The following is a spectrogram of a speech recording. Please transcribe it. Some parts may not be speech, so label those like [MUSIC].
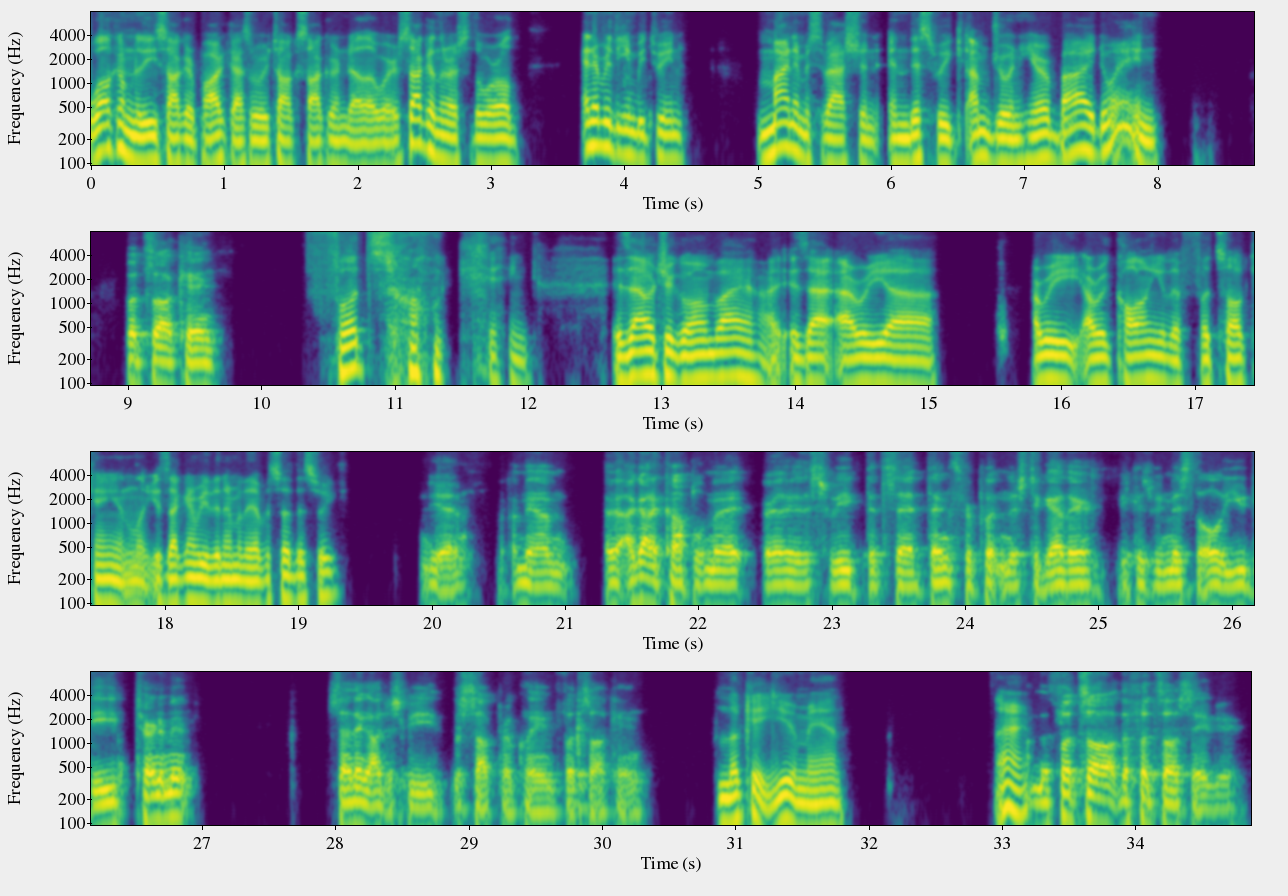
Welcome to the Soccer Podcast, where we talk soccer in Delaware, soccer in the rest of the world, and everything in between. My name is Sebastian, and this week I'm joined here by Dwayne. Futsal King. Futsal [LAUGHS] King. Is that what you're going by? Is that are we uh are we are we calling you the Futsal King? And like, is that going to be the name of the episode this week? Yeah, I mean, I'm I got a compliment earlier this week that said, "Thanks for putting this together because we missed the old UD tournament." So I think I'll just be the self-proclaimed futsal king. Look at you, man! All right, I'm the futsal, the futsal savior.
